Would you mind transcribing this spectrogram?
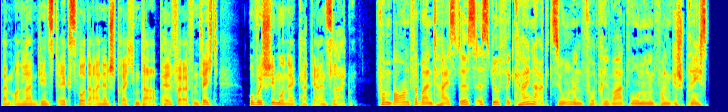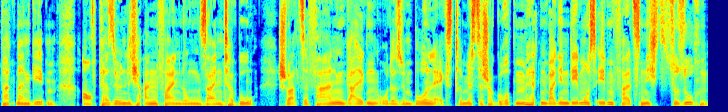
Beim Online-Dienst X wurde ein entsprechender Appell veröffentlicht. Uwe Schimonek hat die Einzelheiten. Vom Bauernverband heißt es, es dürfe keine Aktionen vor Privatwohnungen von Gesprächspartnern geben. Auch persönliche Anfeindungen seien tabu. Schwarze Fahnen, Galgen oder Symbole extremistischer Gruppen hätten bei den Demos ebenfalls nichts zu suchen.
